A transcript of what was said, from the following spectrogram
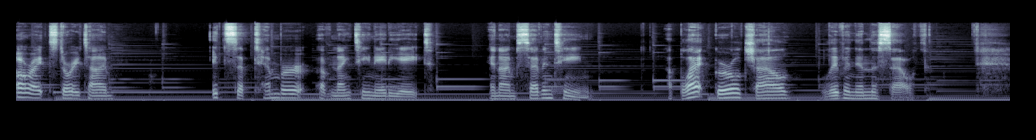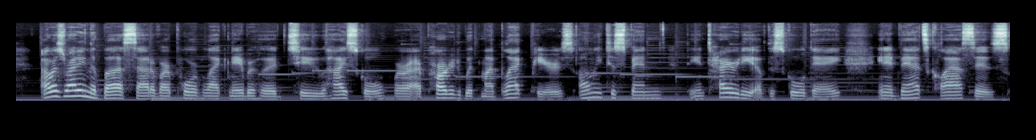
All right, story time. It's September of 1988, and I'm 17, a black girl child living in the South. I was riding the bus out of our poor black neighborhood to high school, where I parted with my black peers, only to spend the entirety of the school day in advanced classes,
